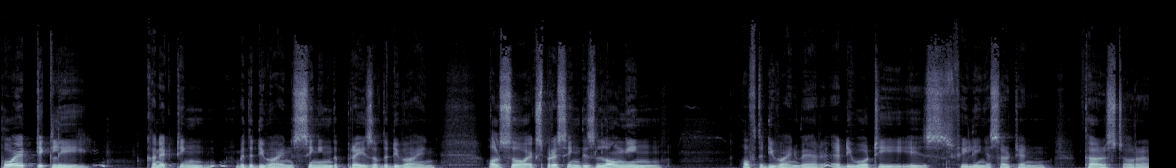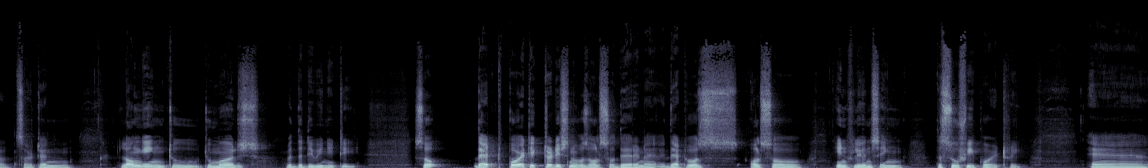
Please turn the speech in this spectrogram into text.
poetically connecting with the divine, singing the praise of the divine, also expressing this longing of the divine, where a devotee is feeling a certain thirst or a certain longing to, to merge with the divinity. So that poetic tradition was also there, and I, that was also influencing the Sufi poetry. Uh,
